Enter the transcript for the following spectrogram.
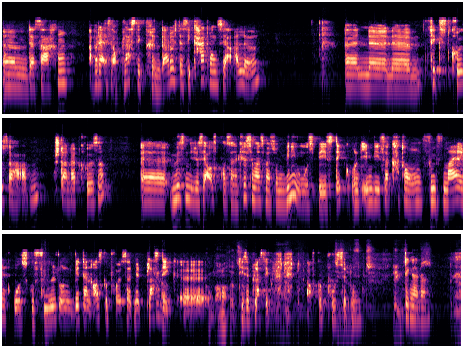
ähm, der Sachen. Aber da ist ja auch Plastik drin. Dadurch, dass die Kartons ja alle äh, eine, eine Fixed Größe haben, Standardgröße, äh, müssen die das ja auspolstern. Dann kriegst du manchmal so einen Mini-USB-Stick und irgendwie ist der Karton fünf Meilen groß gefühlt und wird dann ausgepolstert mit Plastik. Äh, Kommt auch noch dazu. diese Plastik Ja. aufgepusteten. Luftdings. Dinger da. Ja.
